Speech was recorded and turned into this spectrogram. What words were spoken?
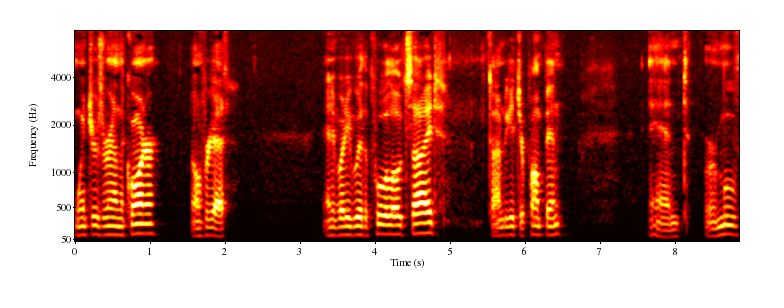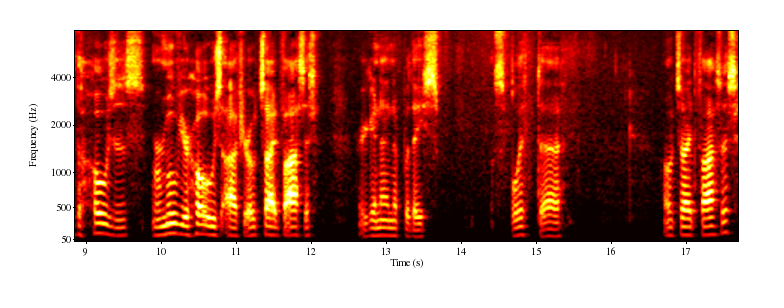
winter's around the corner don't forget. Anybody with a pool outside time to get your pump in and remove the hoses remove your hose off your outside faucet or you're gonna end up with a split uh, outside faucet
